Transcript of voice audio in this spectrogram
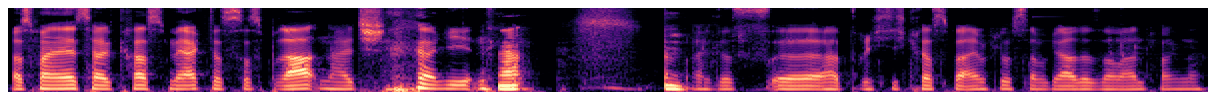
Was man jetzt halt krass merkt, dass das Braten halt schneller geht. Ja. Weil das äh, hat richtig krass beeinflusst, gerade so am Anfang, ne?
